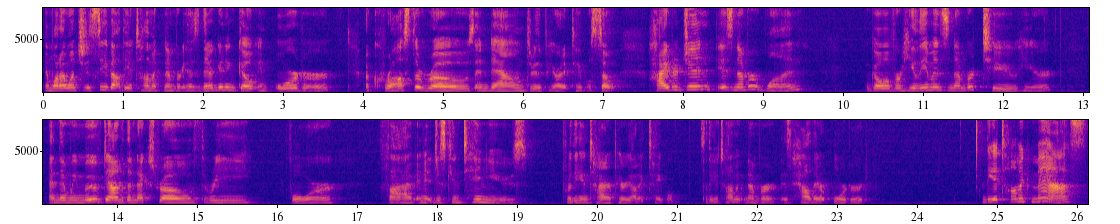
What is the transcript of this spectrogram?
And what I want you to see about the atomic number is they're going to go in order across the rows and down through the periodic table. So Hydrogen is number one. Go over helium is number two here. And then we move down to the next row, three, four, five, and it just continues for the entire periodic table. So the atomic number is how they're ordered. The atomic mass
